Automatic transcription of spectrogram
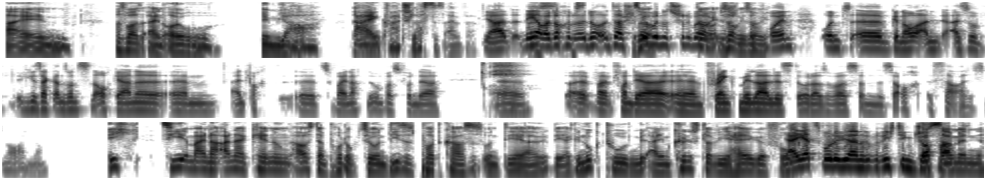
ein, was war es, ein Euro im Jahr. Nein, Quatsch, lasst es einfach. Ja, nee, das, aber doch, das, unter, so, wir würden uns schon über sorry, sorry, sorry. freuen. Und äh, genau, an, also wie gesagt, ansonsten auch gerne ähm, einfach äh, zu Weihnachten irgendwas von der oh. äh, von der äh, Frank Miller Liste oder sowas, dann ist auch ist da alles in Ordnung. Ich ziehe meine Anerkennung aus der Produktion dieses Podcasts und der, der Genugtuung mit einem Künstler wie Helge Vogt. Ja, jetzt wurde wieder einen richtigen Job zusammen,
